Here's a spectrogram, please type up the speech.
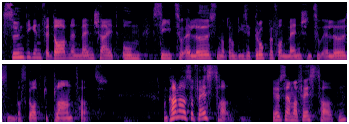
sündigen, verdorbenen Menschheit, um sie zu erlösen oder um diese Gruppe von Menschen zu erlösen, was Gott geplant hat. Man kann also festhalten, erst einmal festhalten,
